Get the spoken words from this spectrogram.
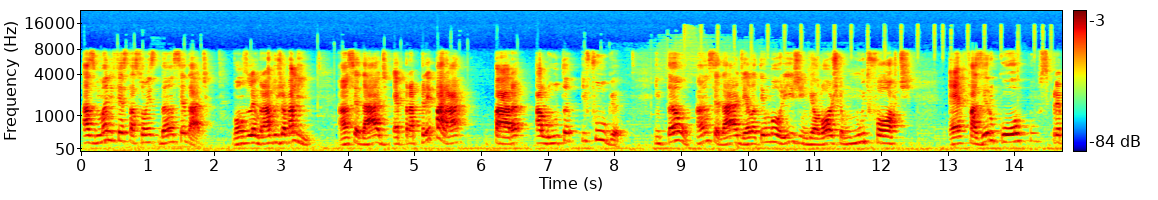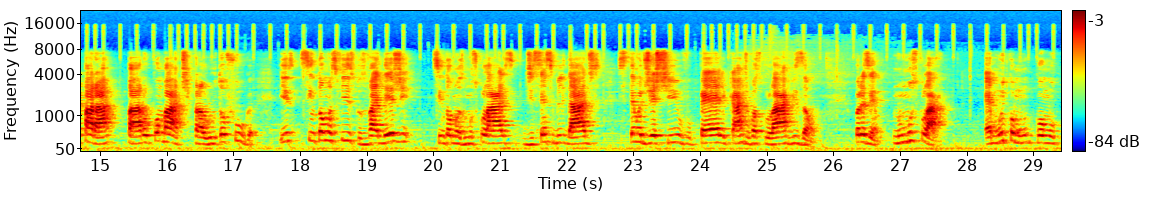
as manifestações da ansiedade? Vamos lembrar do javali. A ansiedade é para preparar para a luta e fuga. Então, a ansiedade ela tem uma origem biológica muito forte. É fazer o corpo se preparar para o combate, para a luta ou fuga. E sintomas físicos vai desde sintomas musculares, de sensibilidades, sistema digestivo, pele, cardiovascular, visão. Por exemplo, no muscular, é muito comum, como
